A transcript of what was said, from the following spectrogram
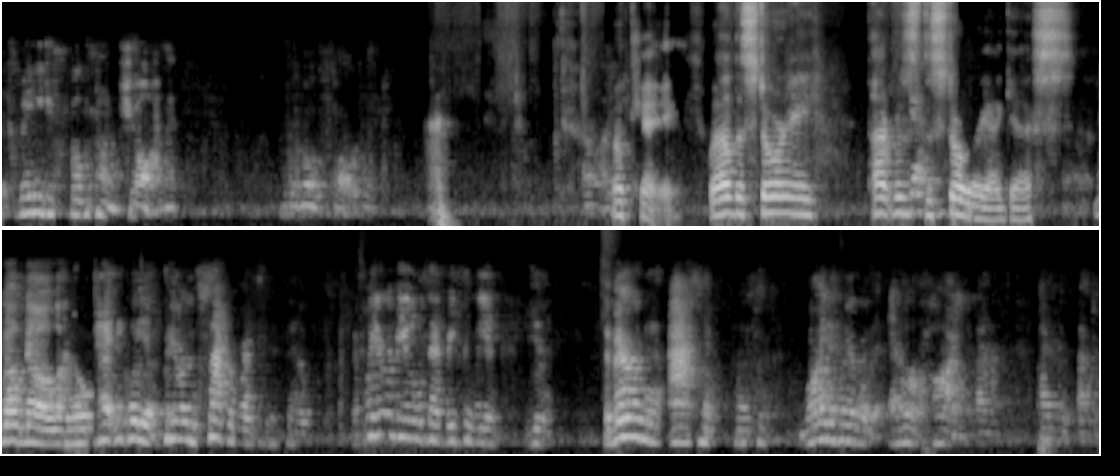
It's mainly just focused on John, for the most part. Okay. Well, the story. That was Yeah. the story, I guess. Well, no, No. technically, a Baron sacrifices himself. The player reveals that basically, yeah, the Baron asked him, why the player would ever hide back after, after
